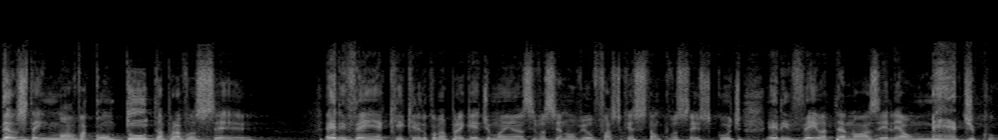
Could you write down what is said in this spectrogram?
Deus tem nova conduta para você. Ele vem aqui, querido, como eu preguei de manhã, se você não viu, faço questão que você escute. Ele veio até nós, ele é o médico.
